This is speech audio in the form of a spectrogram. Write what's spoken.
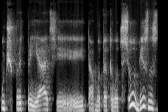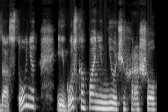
кучи предприятий, и там вот это вот все. Бизнес, да, стонет, и госкомпаниям не очень хорошо,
